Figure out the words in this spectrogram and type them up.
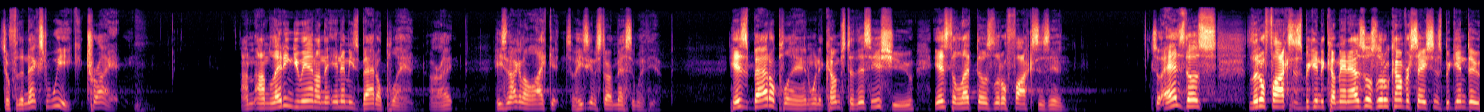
So for the next week, try it. I'm, I'm letting you in on the enemy's battle plan, all right? He's not going to like it, so he's going to start messing with you. His battle plan when it comes to this issue is to let those little foxes in. So, as those little foxes begin to come in, as those little conversations begin to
